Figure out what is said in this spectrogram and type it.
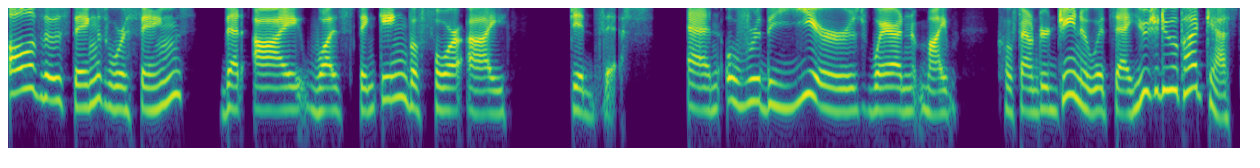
All of those things were things that I was thinking before I did this. And over the years, when my co founder Gina would say, you should do a podcast,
